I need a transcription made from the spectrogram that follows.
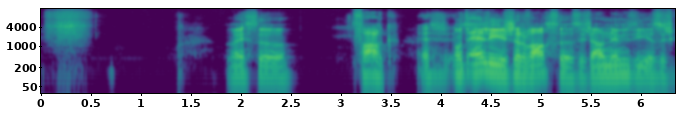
Weißt du, fuck. Ist- Und Ellie ist erwachsen, es ist auch nicht mehr sie. Es ist,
